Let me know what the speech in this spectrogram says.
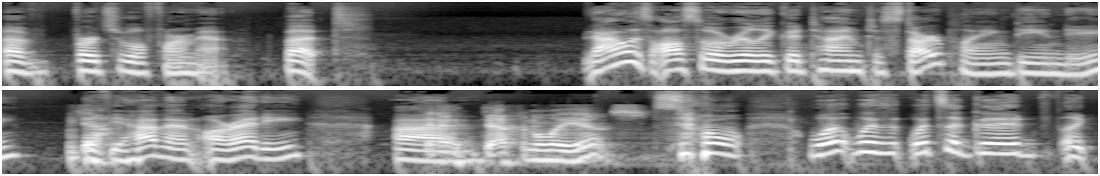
a virtual format? But now is also a really good time to start playing D and D if you haven't already. Um, yeah, it definitely is. So, what was what's a good like?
